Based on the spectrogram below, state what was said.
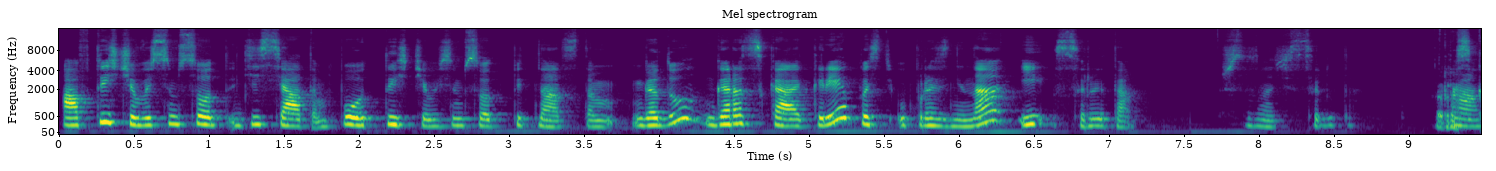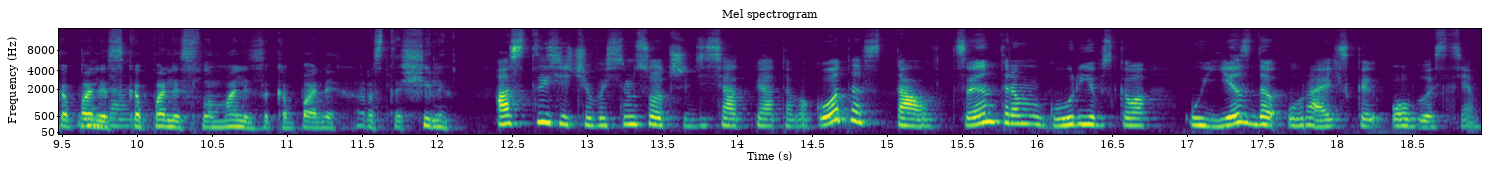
А в 1810 по 1815 году городская крепость упразднена и срыта. Что значит срыта? Раскопали, а, ну да. скопали, сломали, закопали, растащили а с 1865 года стал центром Гурьевского уезда Уральской области.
